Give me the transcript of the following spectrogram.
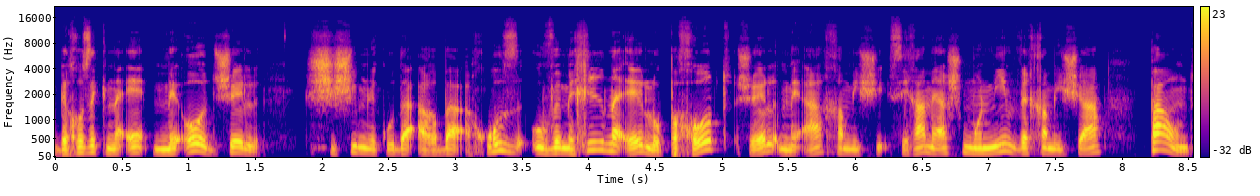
בחוזק נאה מאוד של 60.4% ובמחיר נאה לא פחות של 150, סליחה, 185 פאונד.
